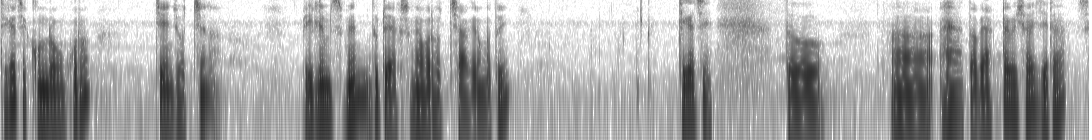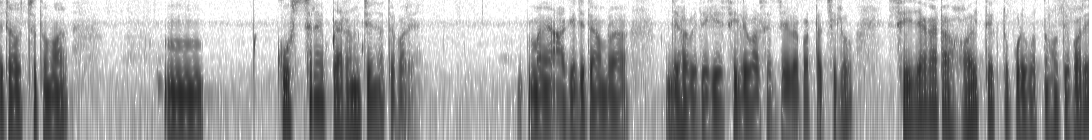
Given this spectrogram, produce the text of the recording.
ঠিক আছে? কোনো রকম কোনো চেঞ্জ হচ্ছে না। প্রিলিমস মেন দুটো একসঙ্গে আবার হচ্ছে আগের মতোই, ঠিক আছে? তো হ্যাঁ তবে একটা বিষয় যেটা, সেটা হচ্ছে তোমার কোশ্চেনের প্যাটার্ন চেঞ্জ হতে পারে। মানে আগে যেটা আমরা যেভাবে দেখে সিলেবাসের যে ব্যাপারটা ছিল, সেই জায়গাটা হয়তো একটু পরিবর্তন হতে পারে।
